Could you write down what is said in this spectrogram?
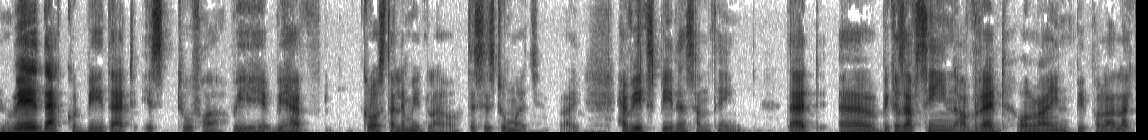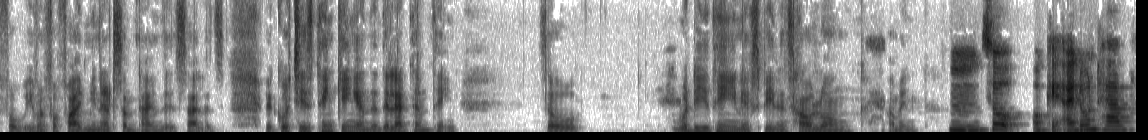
where that could be that is too far we we have crossed the limit now this is too much right have you experienced something that uh, because i've seen i've read online people are like for even for five minutes sometimes there's silence the coach is thinking and then they let them think so what do you think in your experience how long i mean Hmm. So, okay, I don't have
